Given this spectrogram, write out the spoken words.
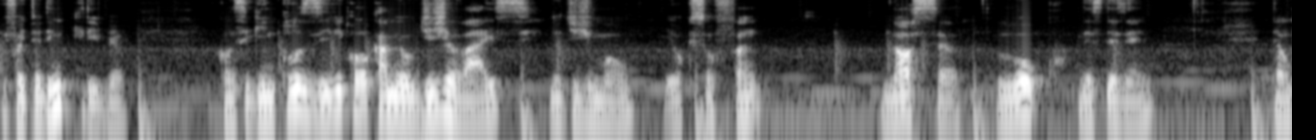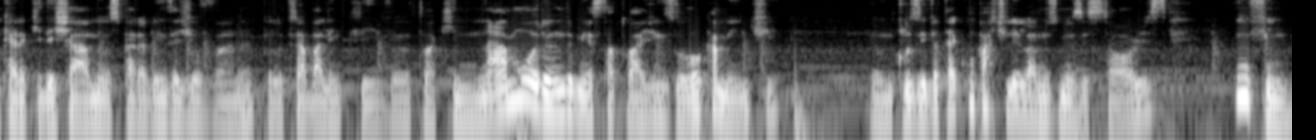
e foi tudo incrível. Consegui inclusive colocar meu Digivice do Digimon, eu que sou fã, nossa, louco desse desenho. Então quero aqui deixar meus parabéns a Giovana pelo trabalho incrível. Eu tô aqui namorando minhas tatuagens loucamente. Eu inclusive até compartilhei lá nos meus stories. Enfim,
